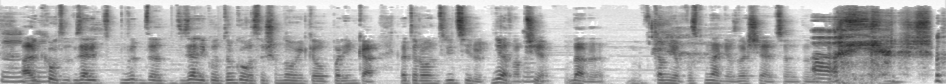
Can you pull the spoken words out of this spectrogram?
а какого-то взяли, ну, взяли какого-то другого совершенно новенького паренька, которого он третирует. Нет, вообще, да, да, ко мне воспоминания возвращаются. А.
